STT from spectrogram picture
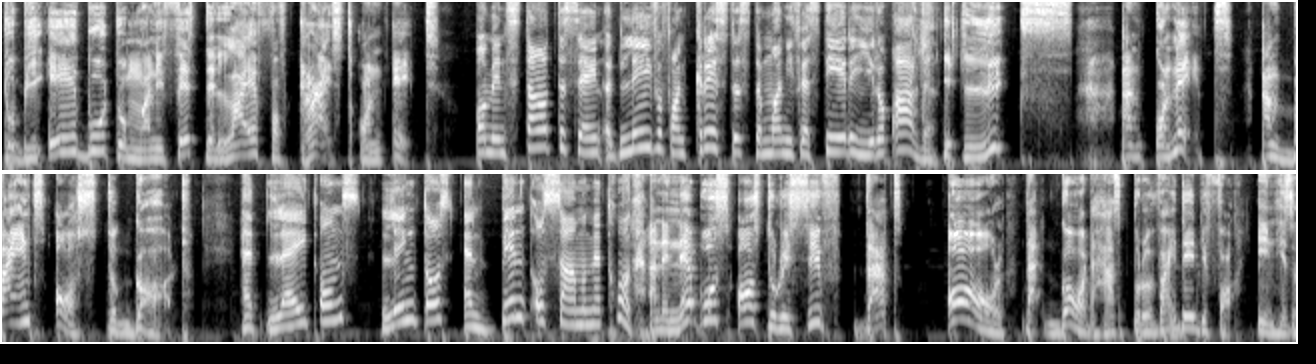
To be able to manifest the life of Christ on earth. Om in staat te zijn het leven van Christus te manifesteren hier op aarde. It links and connects and binds us to God. Het leidt ons, linkt ons en bindt ons samen met God. And enables us to receive that all that God has provided for in his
